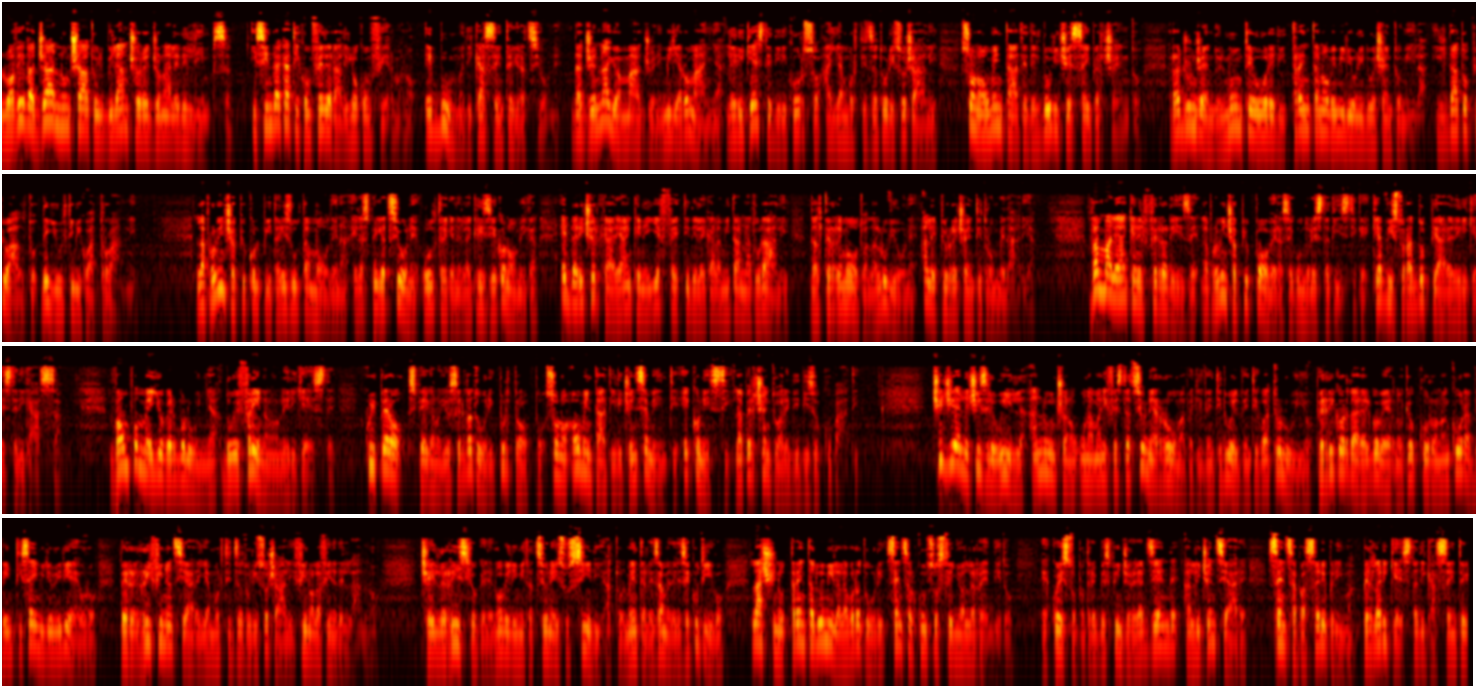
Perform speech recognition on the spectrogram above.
Lo aveva già annunciato il bilancio regionale dell'Inps. I sindacati confederali lo confermano e boom di cassa integrazione. Da gennaio a maggio in Emilia-Romagna le richieste di ricorso agli ammortizzatori sociali sono aumentate del 12,6%, raggiungendo il monte ore di 39 milioni 200 mila, il dato più alto degli ultimi quattro anni. La provincia più colpita risulta Modena e la spiegazione, oltre che nella crisi economica, è da ricercare anche negli effetti delle calamità naturali, dal terremoto all'alluvione alle più recenti trombe d'aria. Va male anche nel Ferrarese, la provincia più povera secondo le statistiche, che ha visto raddoppiare le richieste di cassa. Va un po' meglio per Bologna, dove frenano le richieste. Qui però, spiegano gli osservatori, purtroppo sono aumentati i licenziamenti e con essi la percentuale di disoccupati. CGL Cisle Will annunciano una manifestazione a Roma per il 22 e il 24 luglio per ricordare al governo che occorrono ancora 26 milioni di euro per rifinanziare gli ammortizzatori sociali fino alla fine dell'anno. C'è il rischio che le nuove limitazioni ai sussidi, attualmente all'esame dell'esecutivo, lasciano 32.000 lavoratori senza alcun sostegno al reddito e questo potrebbe spingere le aziende a licenziare senza passare prima per la richiesta di cassa integrazione.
